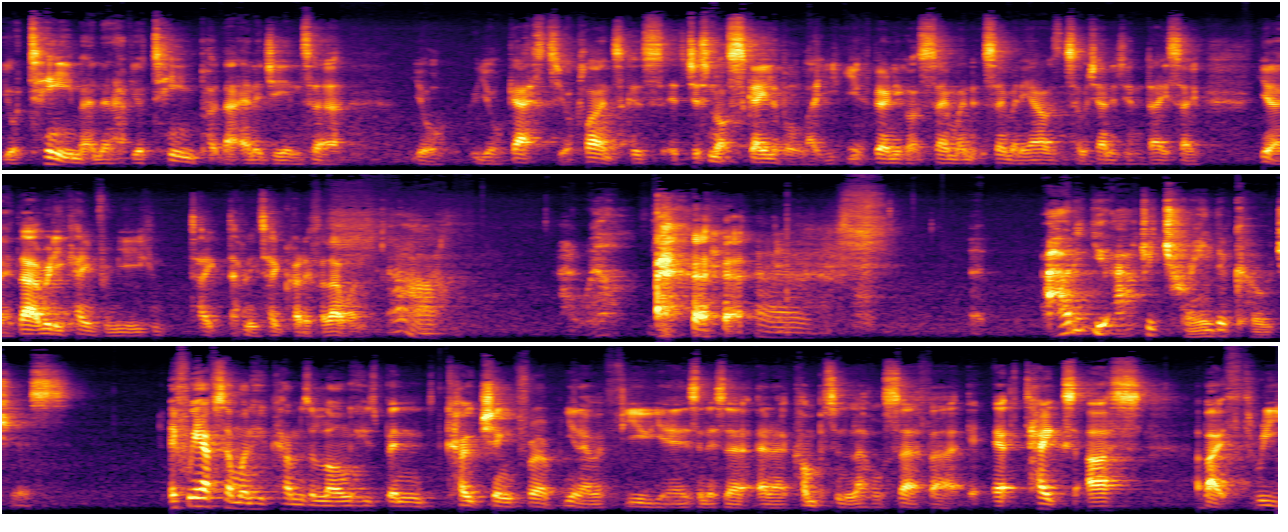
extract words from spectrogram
your team and then have your team put that energy into your your guests, your clients, because it's just not scalable. Like you, you've only got so many so many hours and so much energy in a day. So, you know, that really came from you. You can take definitely take credit for that one. Ah, I will. um, how did you actually train the coaches? If we have someone who comes along who's been coaching for you know a few years and is a, a competent level surfer, it, it, takes us about three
